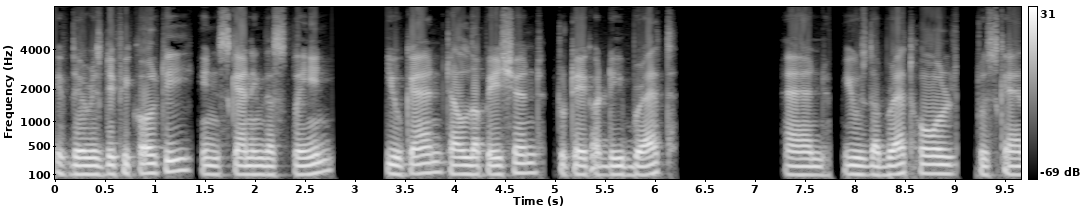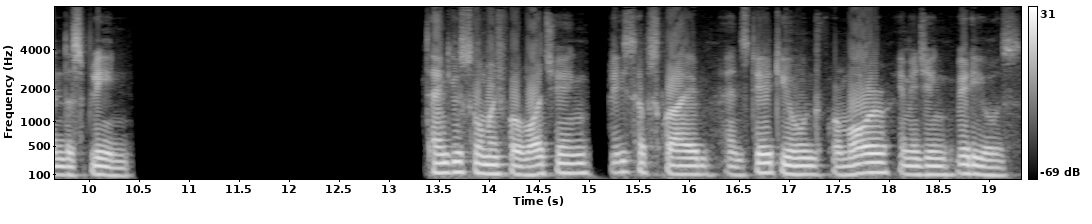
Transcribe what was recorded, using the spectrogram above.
if there is difficulty in scanning the spleen, you can tell the patient to take a deep breath and use the breath hold to scan the spleen. Thank you so much for watching. Please subscribe and stay tuned for more imaging videos.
